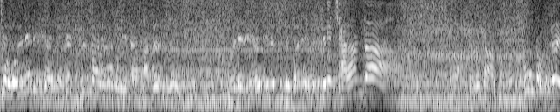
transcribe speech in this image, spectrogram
자, 원래는 여기서 출발을 합니다. 말은. 원래는 여기서 출발해요. 그래, 잘한다. 풍동. 그래,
